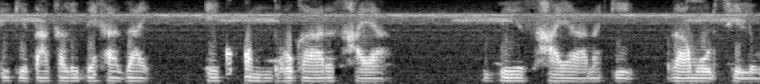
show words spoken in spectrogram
দিকে তাকালে দেখা যায় এক অন্ধকার ছায়া। যে ছায়া নাকি রামুর ছিল।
